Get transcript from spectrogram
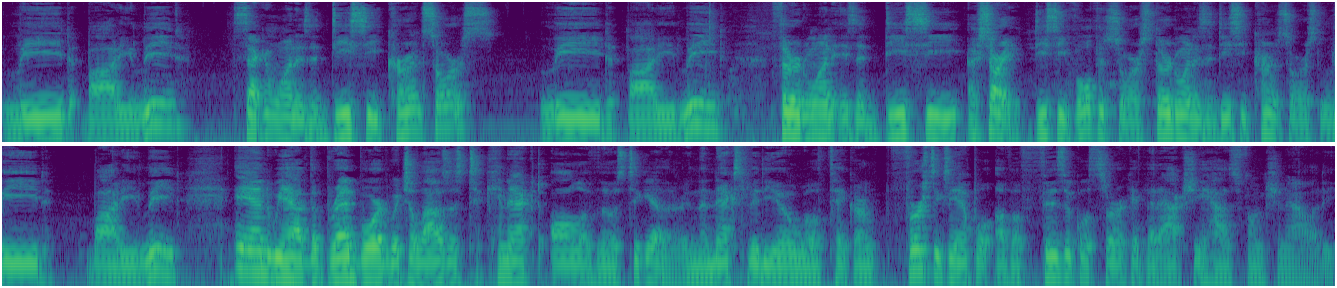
lead, body, lead. Second one is a DC current source, lead, body, lead. Third one is a DC, uh, sorry, DC voltage source. Third one is a DC current source, lead, body, lead. And we have the breadboard, which allows us to connect all of those together. In the next video, we'll take our first example of a physical circuit that actually has functionality.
